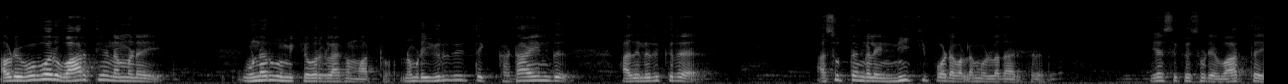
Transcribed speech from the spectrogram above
அவருடைய ஒவ்வொரு வார்த்தையும் நம்மளை உணர்வு மிக்கவர்களாக மாற்றும். நம்முடைய இருதயத்தை கடாய்ந்து அதில் இருக்கிற அசுத்தங்களை நீக்கி போட வல்லம் உள்ளதாக இருக்கிறது. இயேசு கிறிஸ்துடைய வார்த்தை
